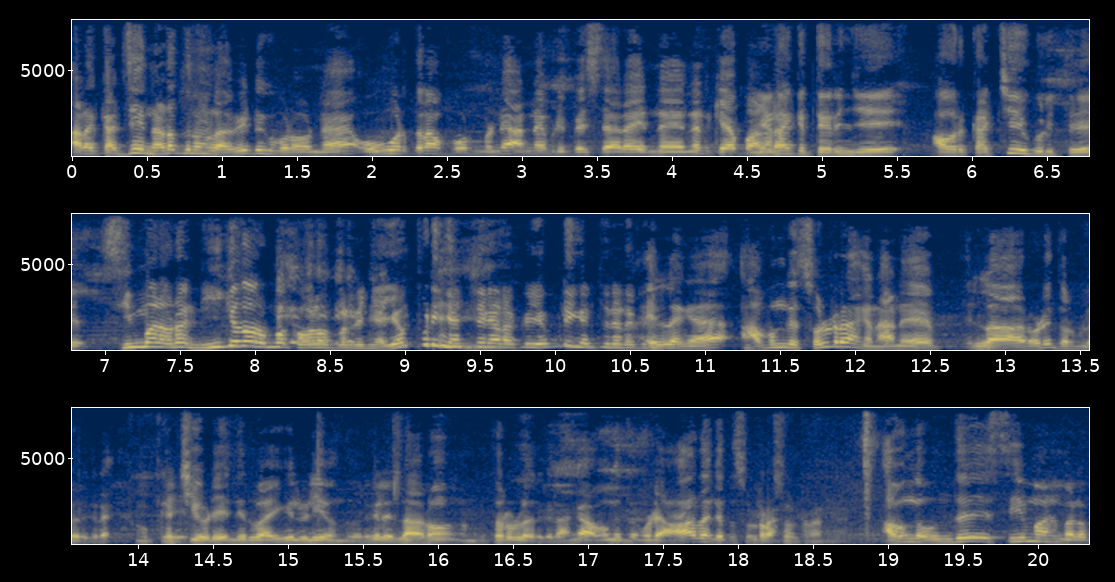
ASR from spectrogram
ஆனா கட்சியை நடத்தணும்ல வீட்டுக்கு போன உடனே ஒவ்வொருத்தரா ஃபோன் பண்ணி அண்ணன் இப்படி பேசிட்டாரு என்ன என்னன்னு கேட்பாங்க எனக்கு தெரிஞ்சு அவர் கட்சியை குறித்து சிம்மனோட நீங்க தான் ரொம்ப கவலைப்படுறீங்க. எப்படி கட்சி நடக்கும் எப்படி கட்சி நடக்கும்? இல்லைங்க அவங்க சொல்றாங்க. நானு எல்லாரோடையும் தொடர்புல இருக்கிறேன். கட்சியுடைய நிர்வாகிகள் வெளியே வந்தவர்கள் எல்லாரும் நமக்கு தொடர்புல இருக்கிறாங்க. அவங்க தங்களுடைய ஆதங்கத்தை சொல்றாங்க. சொல்றாங்க. அவங்க வந்து சீமான் மேல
